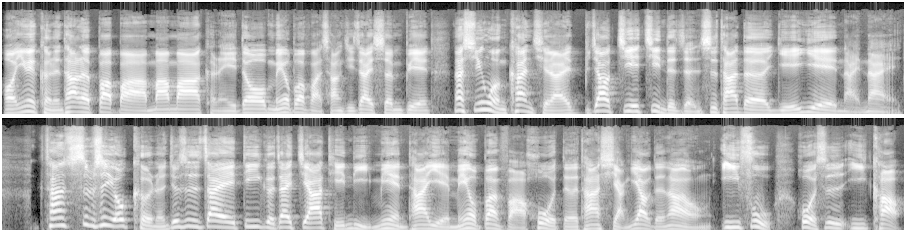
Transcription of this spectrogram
哦，因为可能他的爸爸妈妈可能也都没有办法长期在身边。那新闻看起来比较接近的人是他的爷爷奶奶。他是不是有可能就是在第一个在家庭里面，他也没有办法获得他想要的那种依附或者是依靠？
